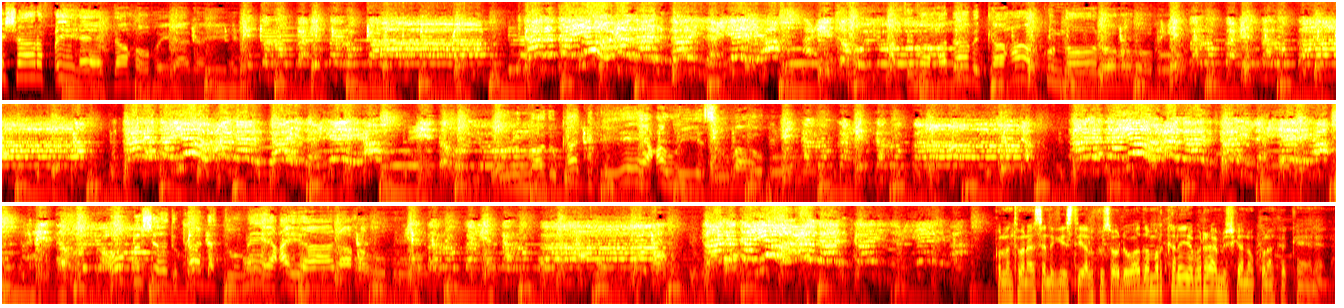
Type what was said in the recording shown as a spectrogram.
iyo sharaf ciheeda hooyaday ha ku noolo. Ulmadu ka digriye cawiya subaho bulshadu ka dhex tumee cayaaraha. Kulanti wanaagsan dhegeystayaal ku soo dhawaada mar kale iyo barnaamijkeena kulanka keeneen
